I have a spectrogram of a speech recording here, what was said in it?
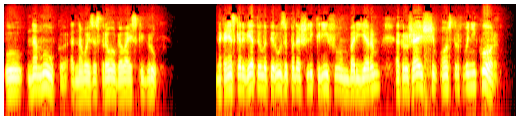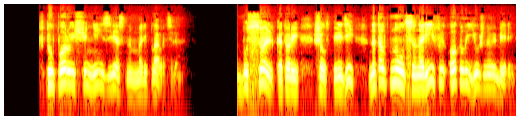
у Намуко, одного из островов Гавайской группы. Наконец корветы Лаперуза подошли к рифовым барьерам, окружающим остров Ваникора, в ту пору еще неизвестным мореплавателям. Буссоль, который шел впереди, натолкнулся на рифы около южного берега.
